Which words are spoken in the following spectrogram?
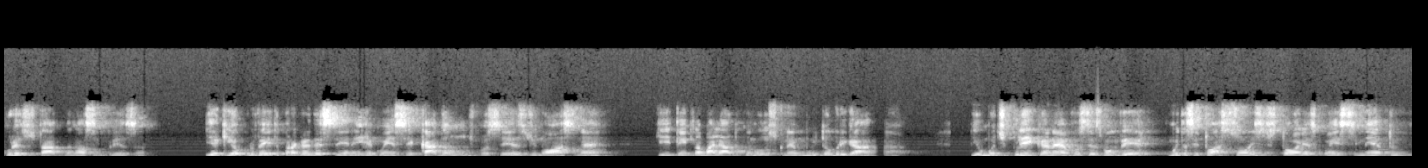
com o resultado da nossa empresa. E aqui eu aproveito para agradecer né, e reconhecer cada um de vocês, de nós, né, que tem trabalhado conosco, né? Muito obrigado. E o Multiplica, né? Vocês vão ver muitas situações, histórias, conhecimento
